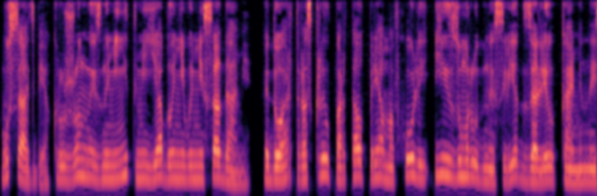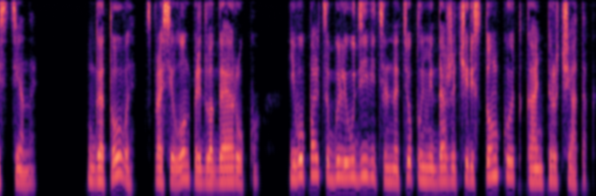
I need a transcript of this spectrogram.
в усадьбе, окруженной знаменитыми яблоневыми садами. Эдуард раскрыл портал прямо в холле, и изумрудный свет залил каменные стены. «Готовы?» — спросил он, предлагая руку. Его пальцы были удивительно теплыми даже через тонкую ткань перчаток.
